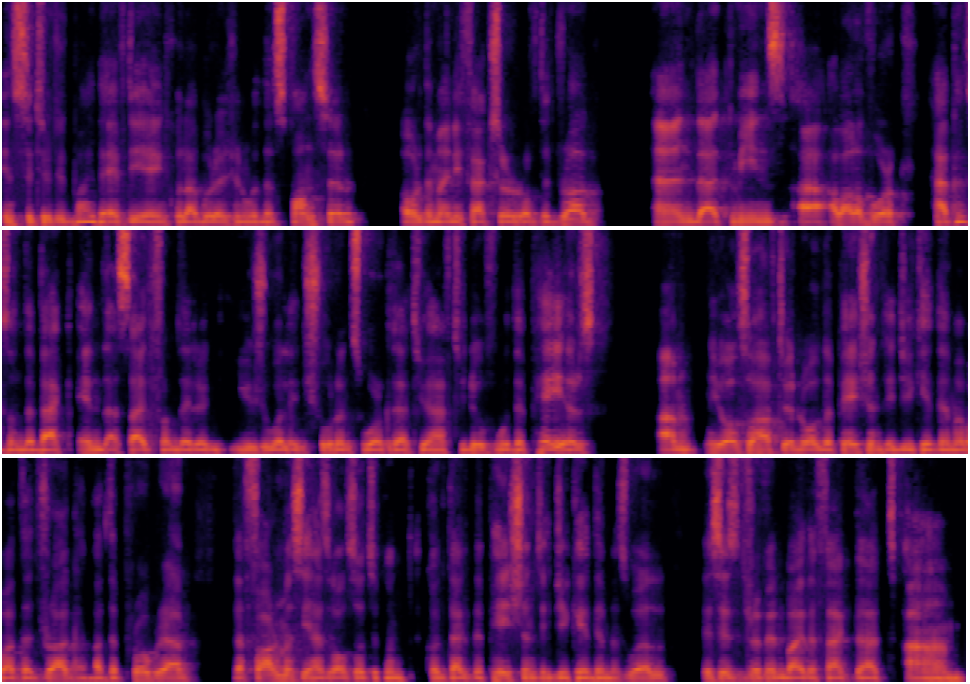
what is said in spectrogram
instituted by the FDA in collaboration with the sponsor or the manufacturer of the drug. And that means uh, a lot of work happens on the back end, aside from the usual insurance work that you have to do with the payers. Um, you also have to enroll the patient, educate them about the drug, about the program. The pharmacy has also to con- contact the patient, educate them as well. This is driven by the fact that um,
